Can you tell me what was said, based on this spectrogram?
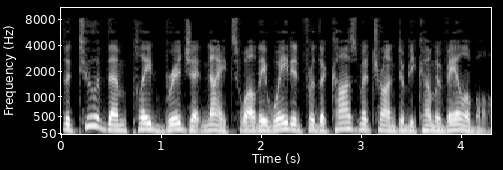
The two of them played bridge at nights while they waited for the Cosmotron to become available.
